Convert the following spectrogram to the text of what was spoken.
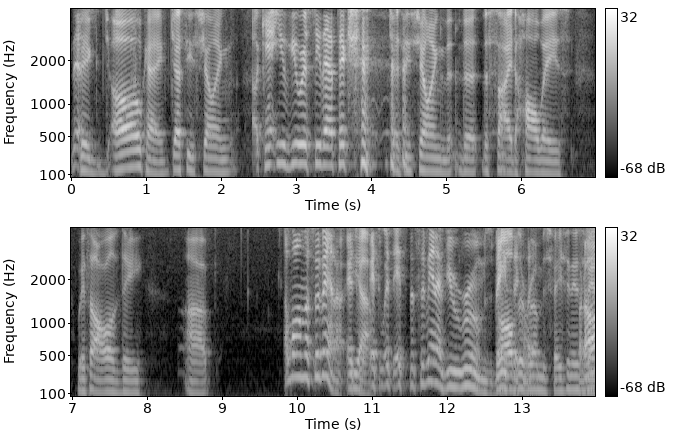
This. big. Oh, okay. Jesse's showing. Uh, can't you viewers see that picture? Jesse's showing the, the the side hallways with all of the uh, along the savannah. It's, Yeah. it's it's it's the savannah view rooms basically. all the rooms facing the But savannah.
